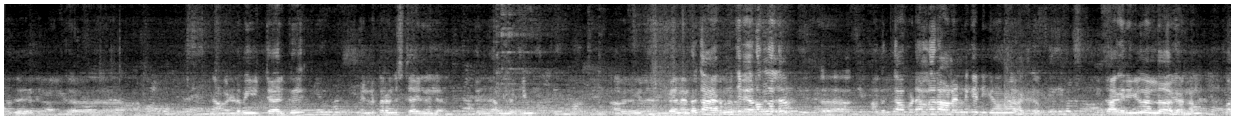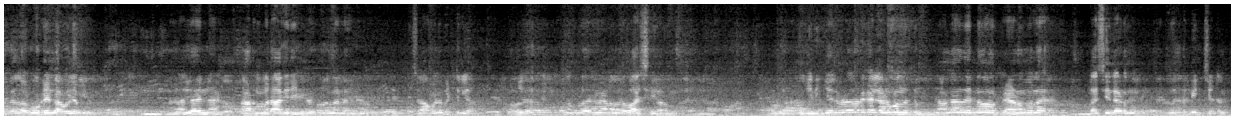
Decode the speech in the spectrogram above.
അത് അവരുടെ വീട്ടുകാർക്ക് എന്റെ അത്ര സ്റ്റൈലില്ല അതിൽ അമ്മയ്ക്കും അവർ എന്താ കാരണം ഏഹ്, അവർക്ക് അവിടെ ഉള്ള ഒരാളെന്നെ കെട്ടിക്കണമെന്ന് നടക്കും ഇത് ആഗ്രഹിക്കുന്നത് നല്ലതാണ് കാരണം മകളുടെ കൂടെ ഉണ്ടാവില്ല. നല്ല തന്നെ. കാരണം ആഗ്രഹിക്കുന്നത് നല്ല പക്ഷെ അവൾ വിട്ടില്ല. അവൾ നമ്മൾ വേണമെന്നുള്ള വാശി എനിക്ക് ഇവിടെ ഒരു കല്യാണം വന്നിട്ടും ഞാൻ അത് തന്നെ വേണമെന്നുള്ള ബസ്സിലായിരുന്നു. എന്നിട്ട് പിടിച്ചിട്ടുണ്ട്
